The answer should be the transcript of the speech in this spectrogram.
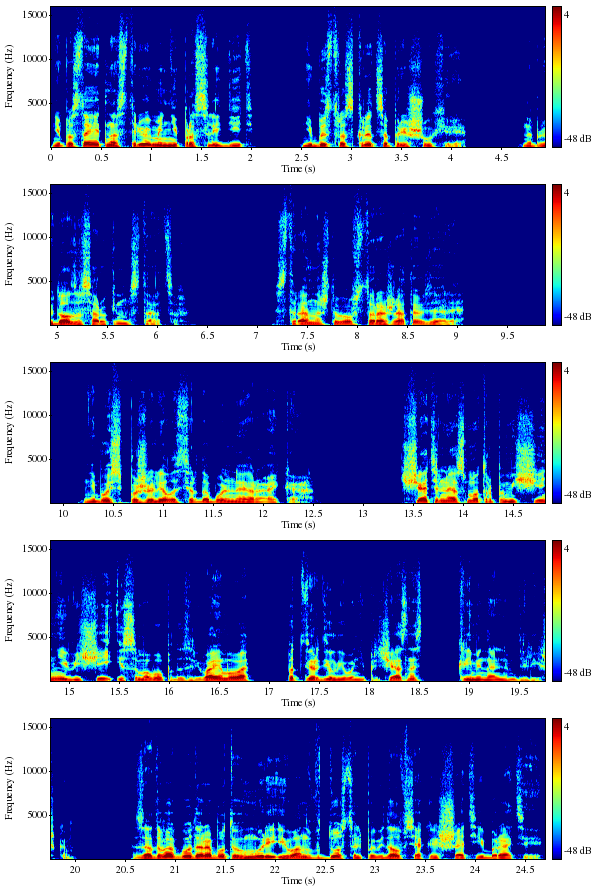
ни постоять на стреме, ни проследить, ни быстро скрыться при шухере. Наблюдал за Сорокиным старцев. Странно, что его в сторожа-то взяли. Небось, пожалела сердобольная Райка. Тщательный осмотр помещений, вещей и самого подозреваемого подтвердил его непричастность к криминальным делишкам. За два года работы в Муре Иван вдосталь повидал всякой шати и братьи,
